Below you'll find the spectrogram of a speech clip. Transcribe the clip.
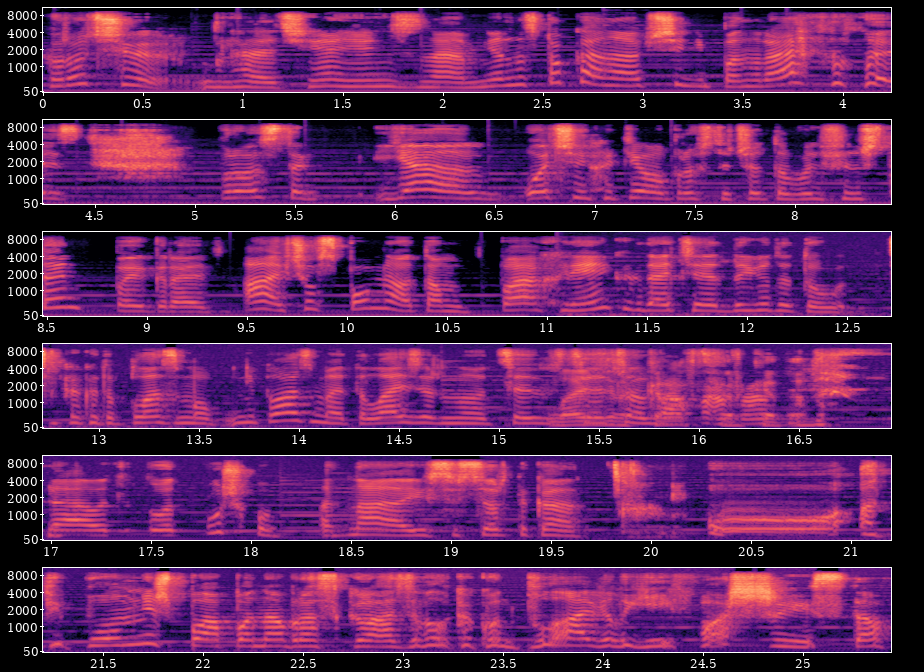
Короче, блядь, я, я не знаю. Мне настолько она вообще не понравилась. Просто я очень хотела просто что-то в Wolfenstein поиграть. А, еще вспомнила, там по хрень, когда тебе дают эту, как это, плазма, не плазма, это лазерную ц- Лазер Крафтверк это, да. Да, вот эту вот пушку. Одна из сестер такая, о, а ты помнишь, папа нам рассказывал, как он плавил ей фашистов?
